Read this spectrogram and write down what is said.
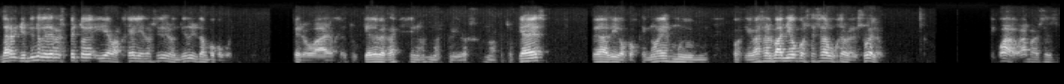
yo entiendo que de respeto y evangelio, no sé, yo lo entiendo, yo tampoco voy pero a Turquía de verdad que no, es peligroso. No, Turquía es, ya digo, porque no es muy, porque vas al baño, pues es el agujero en el suelo. Y claro, vamos, es,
